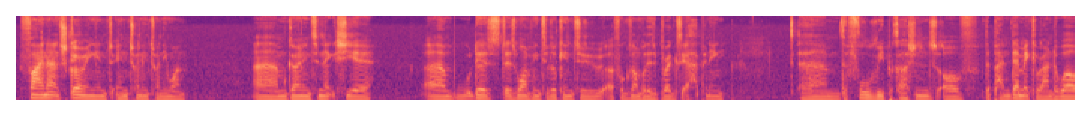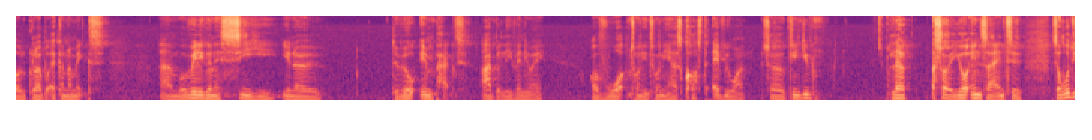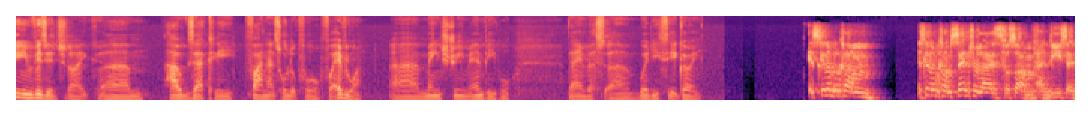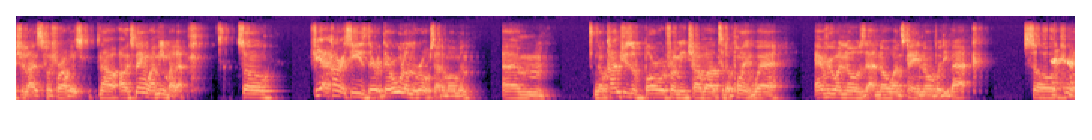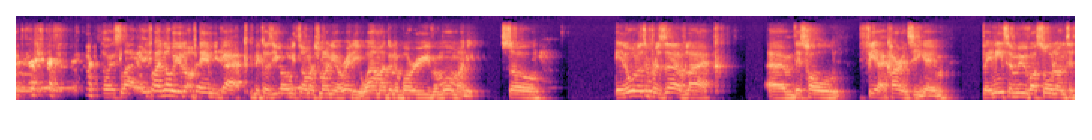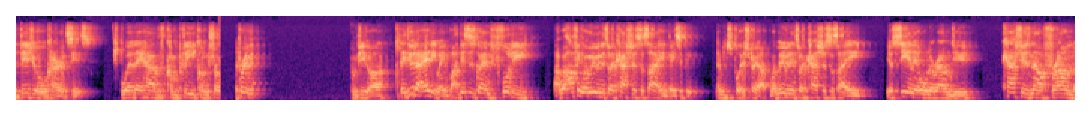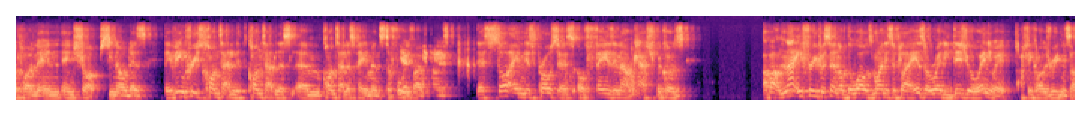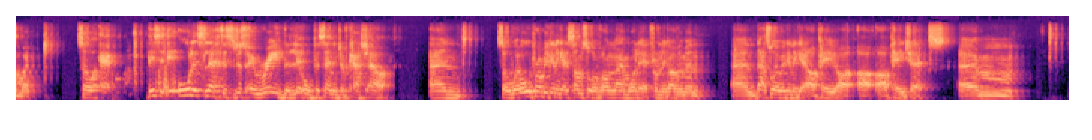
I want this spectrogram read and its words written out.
finance going into in 2021? Um, going into next year, um, there's there's one thing to look into. Uh, for example, there's Brexit happening. Um, the full repercussions of the pandemic around the world, global economics. Um, we're really going to see, you know, the real impact. I believe, anyway, of what 2020 has cost everyone. So, can you give, like, sorry, your insight into? So, what do you envisage, like, um, how exactly finance will look for for everyone, uh, mainstream and people that invest? Uh, where do you see it going? It's going to become it's going to become centralized for some and decentralized for, for others. Now, I'll explain what I mean by that. So, fiat currencies they're they're all on the ropes at the moment. Um, you know, countries have borrowed from each other to the point where everyone knows that no one's paying nobody back. So, so it's like if I know you're not paying me back because you owe me so much money already, why am I going to borrow you even more money? So, in order to preserve like um, this whole fiat currency game, they need to move us all onto digital currencies where they have complete control. Print computer. They do that anyway, but this is going fully. I think we're moving into a cashless society, basically. Let me just put it straight up. We're moving into a cashless society. You're seeing it all around you. Cash is now frowned upon in, in shops. You know, there's they've increased contact, contactless um, contactless payments to 45 pounds. Yeah. They're starting this process of phasing out cash because about 93% of the world's money supply is already digital anyway. I think I was reading somewhere. So eh, this it, all that's left is to just erase the little percentage of cash out. And so we're all probably going to get some sort of online wallet from the government, and that's where we're going to get our pay our, our, our paychecks. Um,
